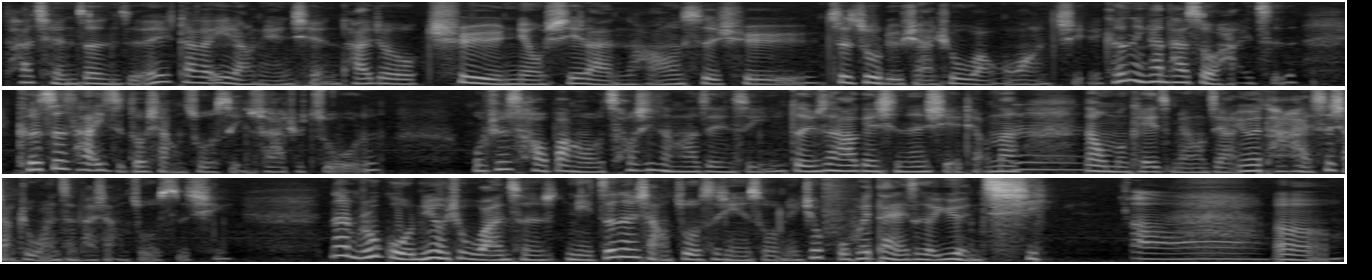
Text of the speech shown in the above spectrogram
他前阵子，诶，大概一两年前，他就去纽西兰，好像是去自助旅行还去玩，我忘记了。可是你看，他是有孩子的，可是他一直都想做事情，所以他去做了。我觉得超棒哦，我超欣赏他这件事情。等于是他要跟先生协调，那、嗯那我们可以怎么样这样？因为他还是想去完成他想做的事情。那如果你有去完成你真的想做的事情的时候，你就不会带来这个怨气。哦，嗯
